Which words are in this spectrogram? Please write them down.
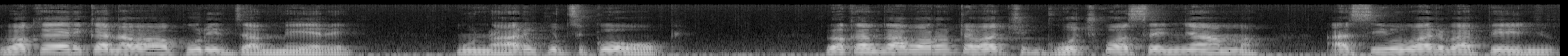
vakaerekana vava kuridza mhere munhu ari kutsi kwehope. Vakanga varota vachigotywa senyama asi ivo vari vapenyu.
